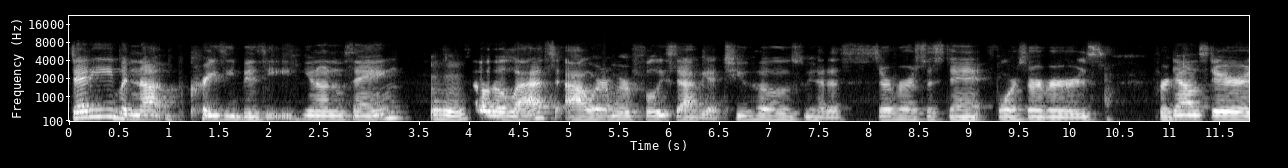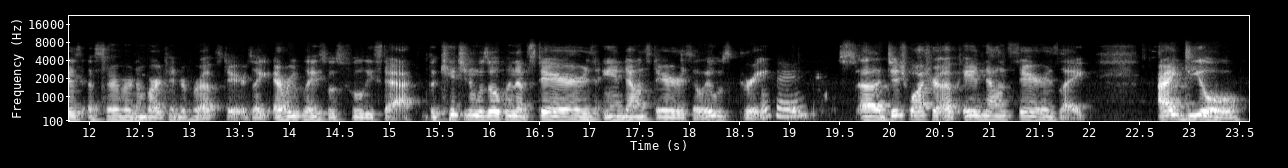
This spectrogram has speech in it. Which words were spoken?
steady but not crazy busy. You know what I'm saying? Mm-hmm. So the last hour, we were fully staffed. We had two hosts, we had a server assistant, four servers for downstairs, a server and a bartender for upstairs. Like every place was fully staffed. The kitchen was open upstairs and downstairs, so it was great. Okay. Uh, dishwasher up and downstairs, like ideal,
